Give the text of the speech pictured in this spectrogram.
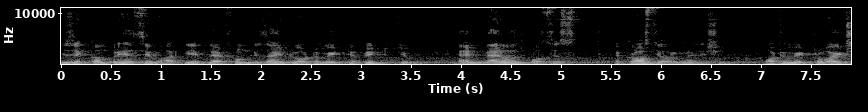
is a comprehensive RPA platform designed to automate repetitive and manual process across the organization. Automate provides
